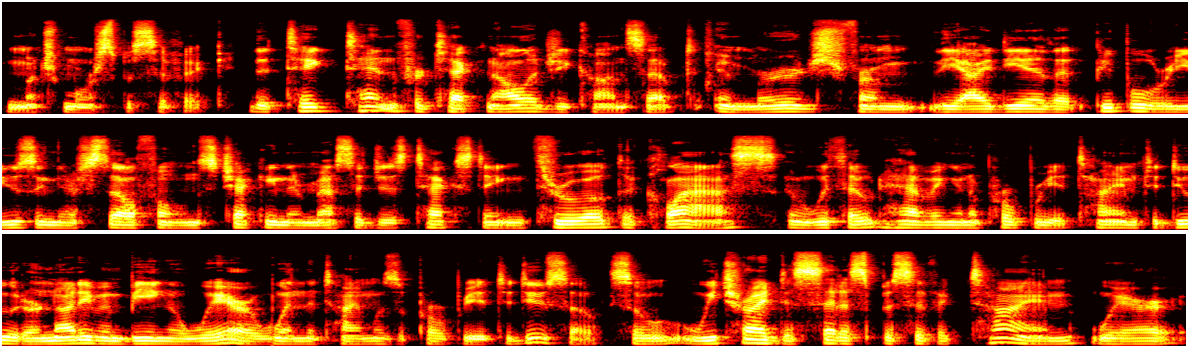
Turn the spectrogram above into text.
much more specific. The Take 10 for Technology concept emerged from the idea that people were using their cell phones, checking their messages, texting throughout the class without having an appropriate time to do it or not even being aware when the time was appropriate to do so. So we tried to set a specific time where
